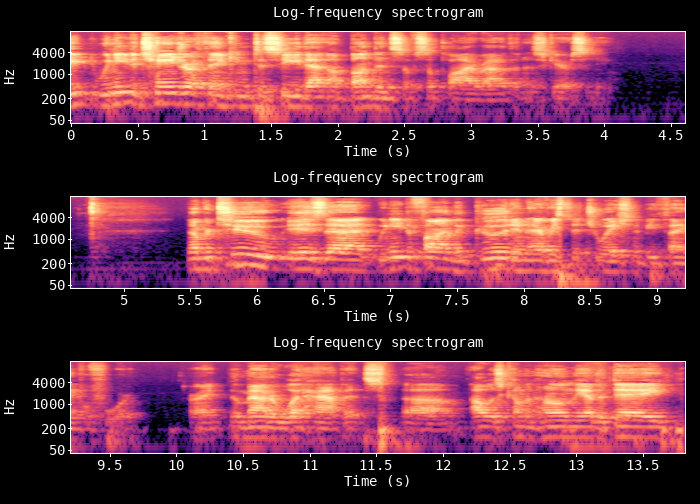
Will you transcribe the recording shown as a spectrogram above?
We we need to change our thinking to see that abundance of supply rather than a scarcity. Number two is that we need to find the good in every situation to be thankful for it, right? No matter what happens. Um, I was coming home the other day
